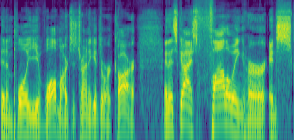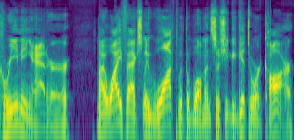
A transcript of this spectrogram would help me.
employee of Walmart, just trying to get to her car. And this guy's following her and screaming at her. My wife actually walked with the woman so she could get to her car.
